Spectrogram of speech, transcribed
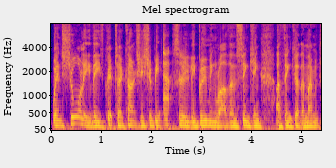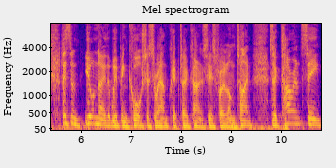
when surely these cryptocurrencies should be absolutely booming rather than sinking, I think, at the moment. Listen, you'll know that we've been cautious around cryptocurrencies for a long time. A currency,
